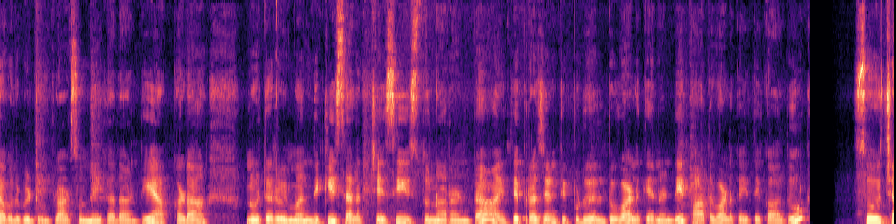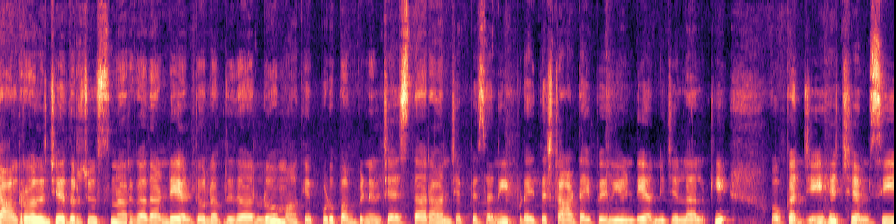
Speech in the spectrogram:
డబుల్ బెడ్రూమ్ ఫ్లాట్స్ ఉన్నాయి కదా అండి. అక్కడ నూట ఇరవై మందికి సెలెక్ట్ చేసి ఇస్తున్నారంట. అయితే ప్రజెంట్ ఇప్పుడు వెళ్తూ వాళ్ళకేనండి పాత వాళ్ళకైతే కాదు. సో చాలా రోజుల నుంచి ఎదురు చూస్తున్నారు కదండి ఎల్టూ లబ్ధిదారులు మాకు ఎప్పుడు పంపిణీలు చేస్తారా అని చెప్పేసి అని ఇప్పుడైతే స్టార్ట్ అయిపోయినాయండి అన్ని జిల్లాలకి. ఒక జీహెచ్ఎంసీ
